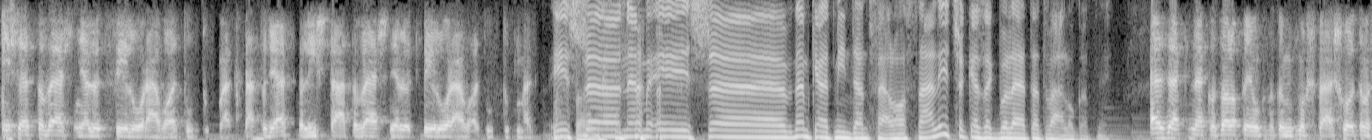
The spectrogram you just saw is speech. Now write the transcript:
és ezt a verseny előtt fél órával tudtuk meg. Tehát, hogy ezt a listát a verseny előtt fél órával tudtuk meg. És, nem, és nem kellett mindent felhasználni, csak ezekből lehetett válogatni ezeknek az alapanyagoknak, amit most felsoroltam, az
